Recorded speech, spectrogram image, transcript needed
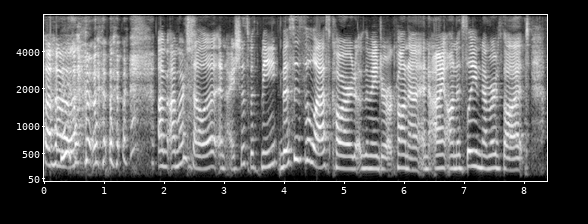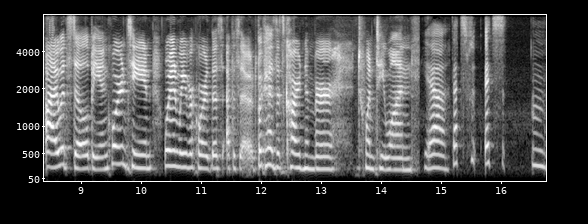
um, I'm Marcella, and Aisha's with me. This is the last card of the Major Arcana, and I honestly never thought I would still be in quarantine when we record this episode because it's card number 21. Yeah, that's it's. Mm,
